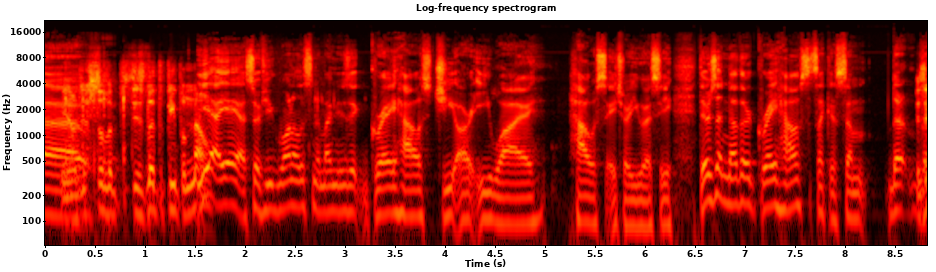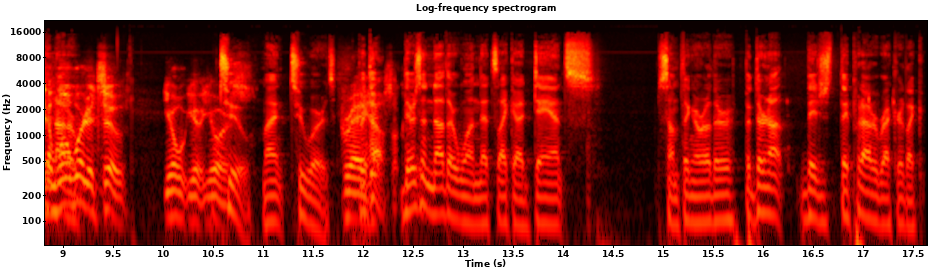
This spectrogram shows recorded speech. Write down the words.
you know, just to let, just let the people know. yeah, yeah, yeah. So if you want to listen to my music, Grey House, G R E Y House, H R U S E. There's another Gray House. It's like a some. Is it one a- word or two? Your, your yours. Two, mine two words. Gray But there- House, okay. There's another one that's like a dance something or other, but they're not. They just they put out a record like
